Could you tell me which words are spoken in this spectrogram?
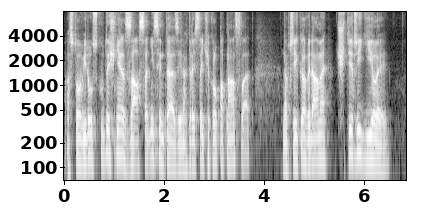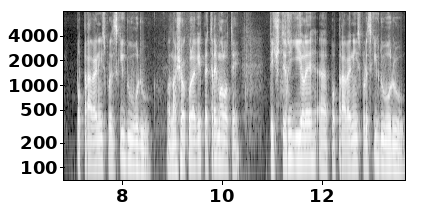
A z toho vyjdou skutečně zásadní syntézy, na které jste čekalo 15 let. Například vydáme čtyři díly popravených z politických důvodů od našeho kolegy Petry Maloty. Ty čtyři díly eh, popravených z politických důvodů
